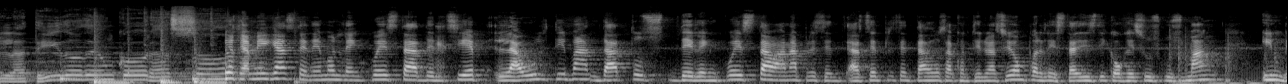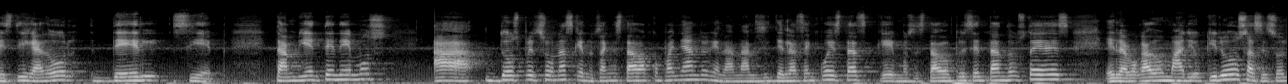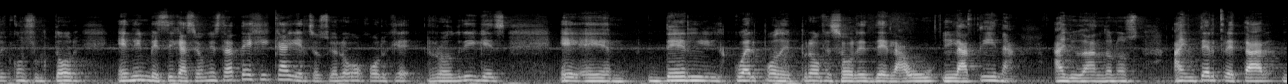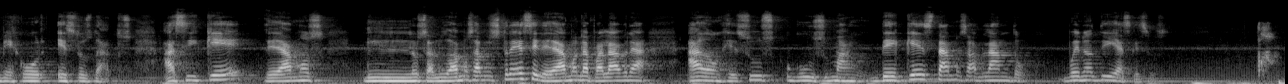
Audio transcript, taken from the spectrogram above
el latido de un corazón. Amigas, tenemos la encuesta del CIEP, la última. Datos de la encuesta van a, a ser presentados a continuación por el estadístico Jesús Guzmán, investigador del CIEP. También tenemos a dos personas que nos han estado acompañando en el análisis de las encuestas que hemos estado presentando a ustedes, el abogado Mario Quiroz, asesor y consultor en investigación estratégica, y el sociólogo Jorge Rodríguez eh, eh, del cuerpo de profesores de la U Latina, ayudándonos a interpretar mejor estos datos. Así que le damos, los saludamos a los tres y le damos la palabra a don Jesús Guzmán. ¿De qué estamos hablando? Buenos días, Jesús.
